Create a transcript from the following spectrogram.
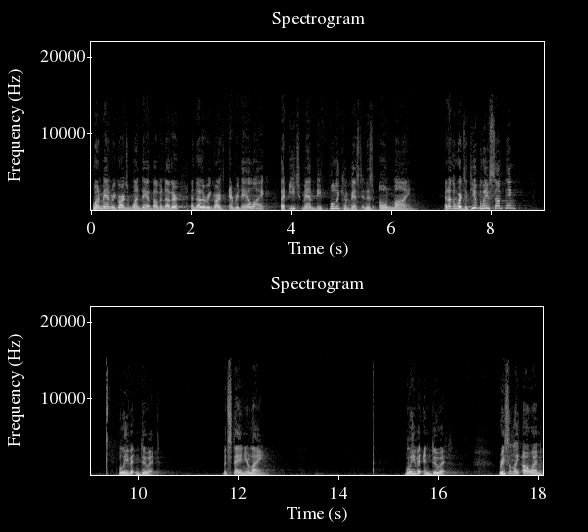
One man regards one day above another, another regards every day alike. Let each man be fully convinced in his own mind. In other words, if you believe something, believe it and do it. But stay in your lane. Believe it and do it. Recently, Owen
